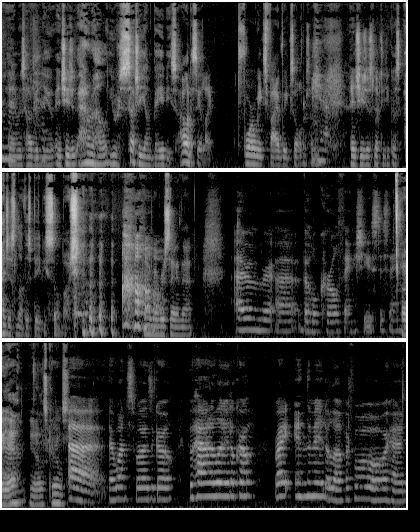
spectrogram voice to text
and Mhm. was hugging you, and she just I don't know how you were such a young baby. So I want to say like four weeks, five weeks old or something. Yeah. And she just looked at you, and goes, "I just love this baby so much." I remember saying that. I remember uh, the whole curl thing she used to sing. Oh yeah, Um, you know those girls. uh, there once was a girl who had a little curl right in the middle of her forehead.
